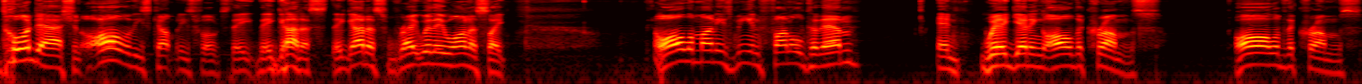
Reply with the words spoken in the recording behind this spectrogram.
DoorDash and all of these companies, folks. They they got us. They got us right where they want us. Like all the money's being funneled to them, and we're getting all the crumbs. All of the crumbs.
